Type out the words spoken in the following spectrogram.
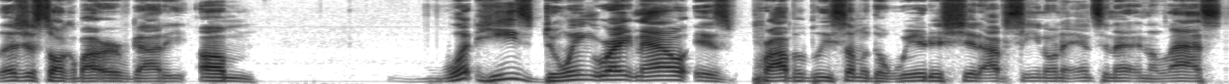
let's just talk about Irv Gotti. Um, what he's doing right now is probably some of the weirdest shit I've seen on the internet in the last.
